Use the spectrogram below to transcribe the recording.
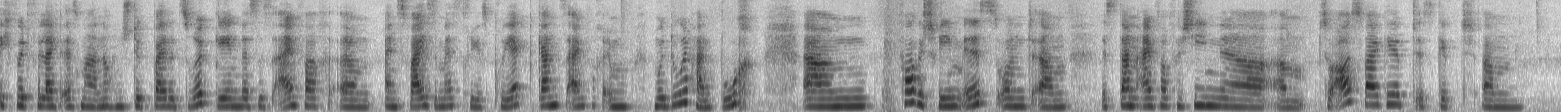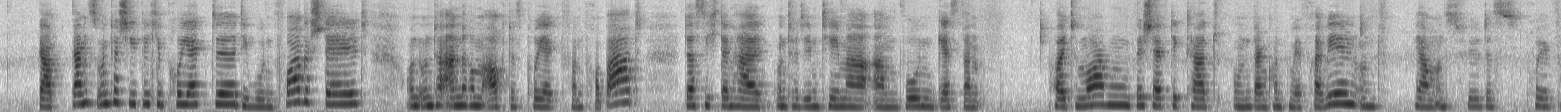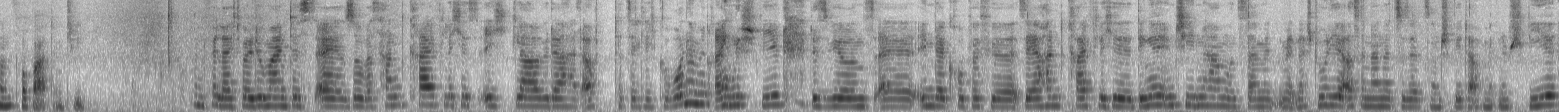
ich würde vielleicht erstmal noch ein Stück weiter zurückgehen. Das ist einfach ähm, ein zweisemestriges Projekt, ganz einfach im Modulhandbuch ähm, vorgeschrieben ist und ähm, es dann einfach verschiedene ähm, zur Auswahl gibt. Es gibt ähm, gab ganz unterschiedliche Projekte, die wurden vorgestellt und unter anderem auch das Projekt von Frau Barth, das sich dann halt unter dem Thema ähm, Wohnen gestern heute Morgen beschäftigt hat und dann konnten wir frei wählen und wir haben uns für das Projekt von Frau Barth entschieden. Und vielleicht, weil du meintest, äh, so was Handgreifliches, ich glaube, da hat auch tatsächlich Corona mit reingespielt, dass wir uns äh, in der Gruppe für sehr handgreifliche Dinge entschieden haben, uns damit mit einer Studie auseinanderzusetzen und später auch mit einem Spiel,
